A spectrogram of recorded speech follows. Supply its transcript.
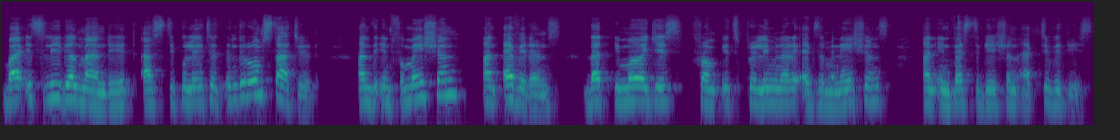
by its legal mandate as stipulated in the Rome Statute and the information and evidence that emerges from its preliminary examinations and investigation activities.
